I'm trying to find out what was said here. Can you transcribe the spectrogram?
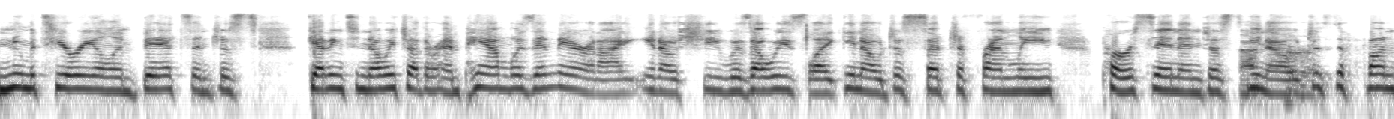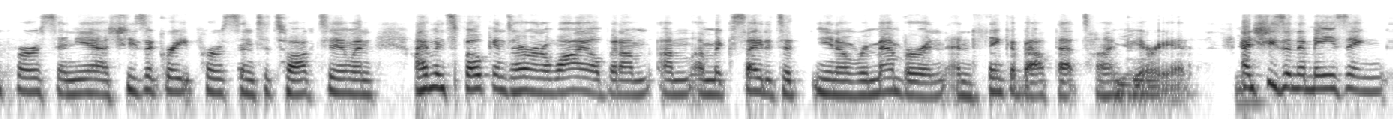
new material and bits and just getting to know each other and Pam was in there and I you know she was always like you know just such a friendly person and just you know her. just a fun person yeah she's a great person to talk to and I haven't spoken to her in a while but I'm I'm I'm excited to you know remember and and think about that time Yeah. period Yeah. and she's an amazing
